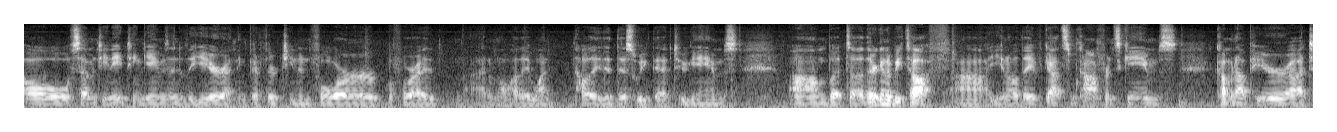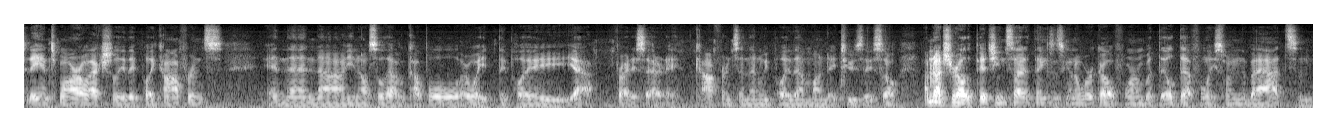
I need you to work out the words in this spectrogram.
oh, 17, 18 games into the year. I think they're 13 and 4 before I, I don't know how they went, how they did this week. They had two games. Um, but uh, they're going to be tough. Uh, you know, they've got some conference games coming up here uh, today and tomorrow. Actually, they play conference, and then uh, you know, so they have a couple. Or wait, they play yeah Friday, Saturday conference, and then we play them Monday, Tuesday. So I'm not sure how the pitching side of things is going to work out for them, but they'll definitely swing the bats, and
